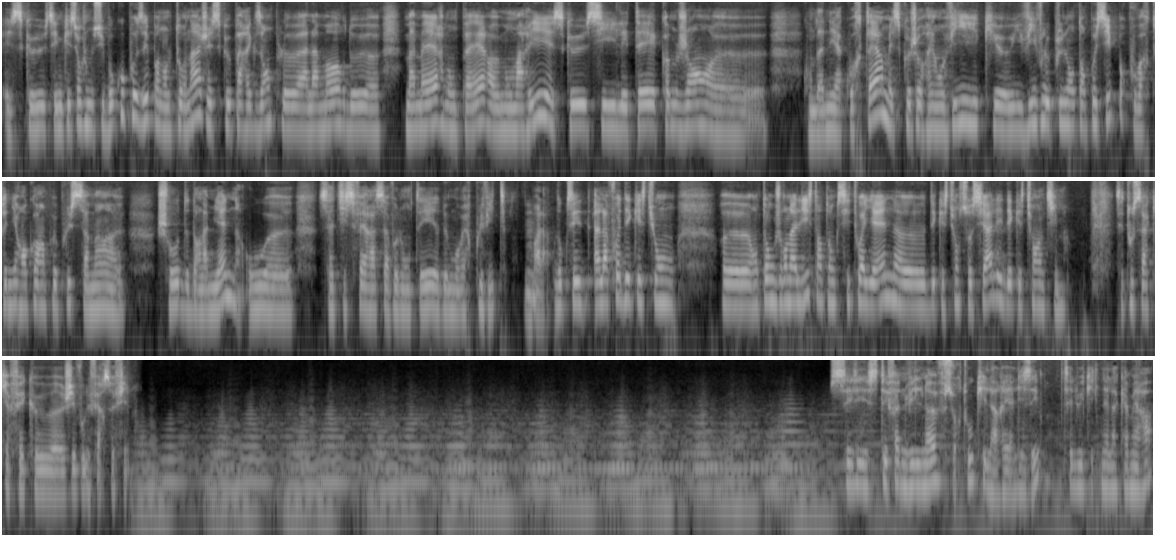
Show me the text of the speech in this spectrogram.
est-ce que c'est une question que je me suis beaucoup posée pendant le tournage. Est-ce que, par exemple, à la mort de euh, ma mère, mon père, mon mari, est-ce que s'il était comme Jean condamné à court terme Est-ce que j'aurais envie qu'il vive le plus longtemps possible pour pouvoir tenir encore un peu plus sa main euh, chaude dans la mienne ou euh, satisfaire à sa volonté de mourir plus vite? Mmh. Voilà. Donc c'est à la fois des questions euh, en tant que journaliste, en tant que citoyenne, des questions sociales et des questions intimes. C'est tout ça qui a fait que j'ai voulu faire ce film. C'est Stéphane Villeneuve surtout qui l'a réalisé. C'est lui qui tenait la caméra.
